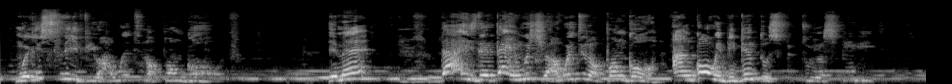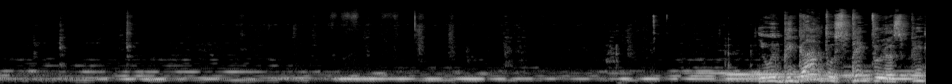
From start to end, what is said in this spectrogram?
When you sleep, you are waiting upon God. Amen. That is the time in which you are waiting upon God, and God will begin to speak to your spirit. He will begin to speak to your spirit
